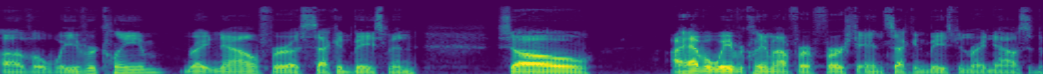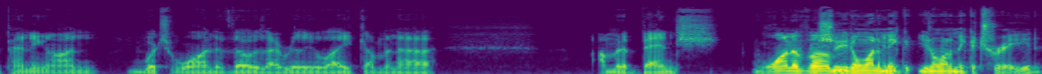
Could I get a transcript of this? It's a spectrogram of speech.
of a waiver claim right now for a second baseman. So I have a waiver claim out for a first and second baseman right now. So depending on which one of those I really like, I'm gonna I'm gonna bench one of them. sure you don't want to make you don't want to make a trade.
